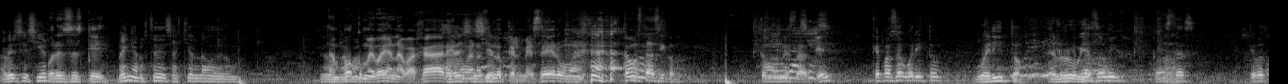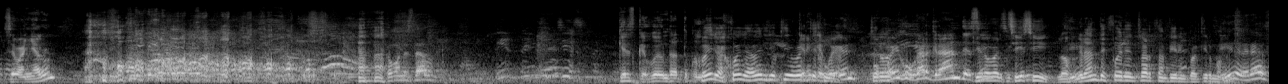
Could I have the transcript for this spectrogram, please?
A ver si es cierto. Por eso es que Vengan ustedes aquí al lado de don. de don tampoco Ramón. me vayan a bajar, A eh, no si van a es hacer lo que el mesero, man. ¿Cómo estás, hijo? ¿Cómo Bien, me estás? gracias. ¿Bien? ¿Qué pasó, güerito? Güerito, el ¿Qué rubio. pasó, amigo? ¿Cómo estás? ¿Qué pasó? ¿Se bañaron? ¿Cómo han estado? Bien, gracias. ¿Quieres que juegue un rato con Juega, juega, a ver, yo quiero ¿Quieren verte que jugar. jueguen? Quiero Pueden ver- jugar grandes. Quiero ¿eh? ver, Si sí, quieren. sí, los grandes pueden entrar también en cualquier Sí, momento. de veras.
